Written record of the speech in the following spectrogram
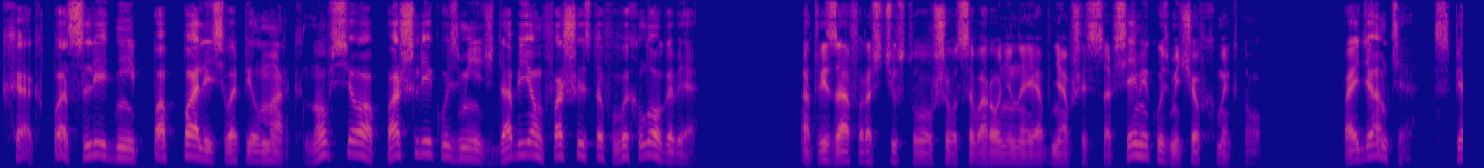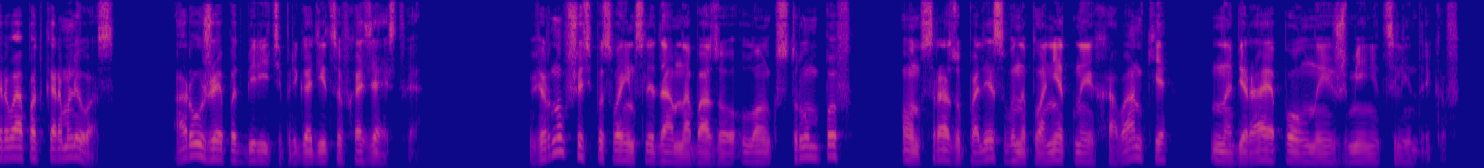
Как последние попались, вопил Марк. Ну все, пошли, Кузьмич, добьем фашистов в их логове. Отвязав расчувствовавшегося Воронина и обнявшись со всеми, Кузьмичев хмыкнул. «Пойдемте, сперва подкормлю вас. Оружие подберите, пригодится в хозяйстве». Вернувшись по своим следам на базу Лонгструмпов, он сразу полез в инопланетные хованки, набирая полные жмени цилиндриков.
